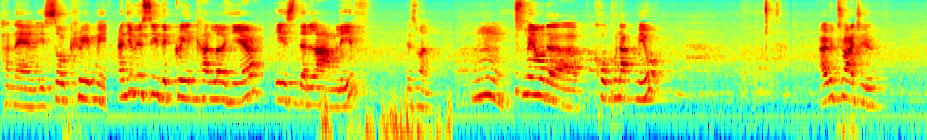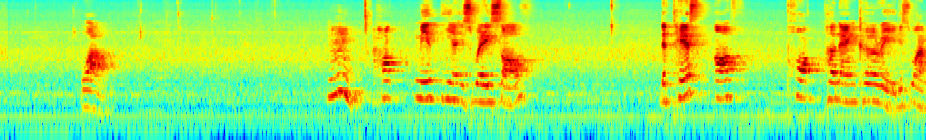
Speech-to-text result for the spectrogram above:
panang is so creamy. And you will see the green color here is the lime leaf. This one mm, smell the coconut milk. I will try to. Wow. Mm, pork meat here is very soft. The taste of pork Penang curry this one.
